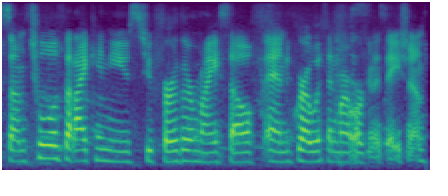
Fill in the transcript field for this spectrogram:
some tools that I can use to further myself and grow within my organization.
